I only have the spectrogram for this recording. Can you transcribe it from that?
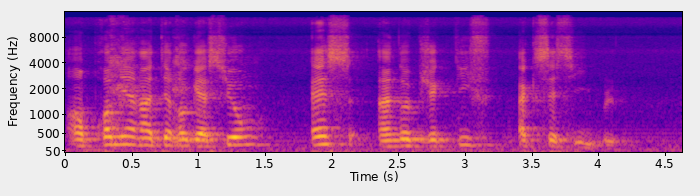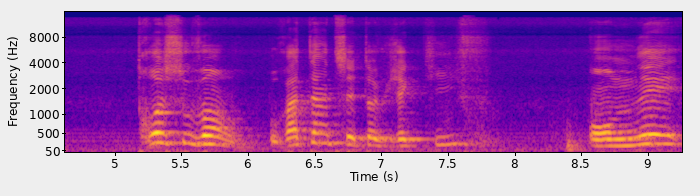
en première interrogation, est-ce un objectif accessible? Trop souvent, pour atteindre cet objectif, on met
